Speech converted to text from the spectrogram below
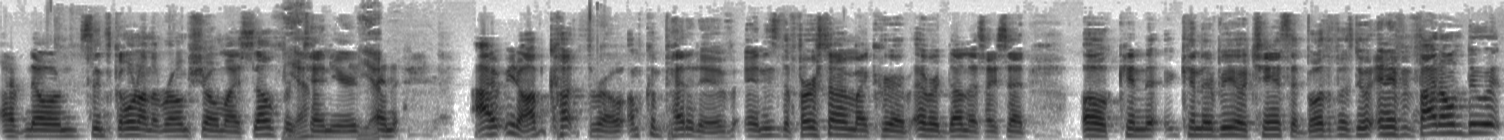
I've known since going on the Rome show myself for Yeah. ten years, Yep. and I, you know, I'm cutthroat, I'm competitive, and this is the first time in my career I've ever done this. I said, "Oh, can can there be a chance that both of us do it?" And if, if I don't do it,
